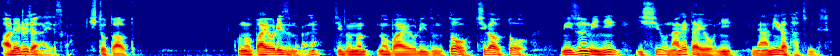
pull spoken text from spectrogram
荒れるじゃないですか。人と会うと。このバイオリズムがね自分のバイオリズムと違うと湖に石を投げたように波が立つんですよ。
